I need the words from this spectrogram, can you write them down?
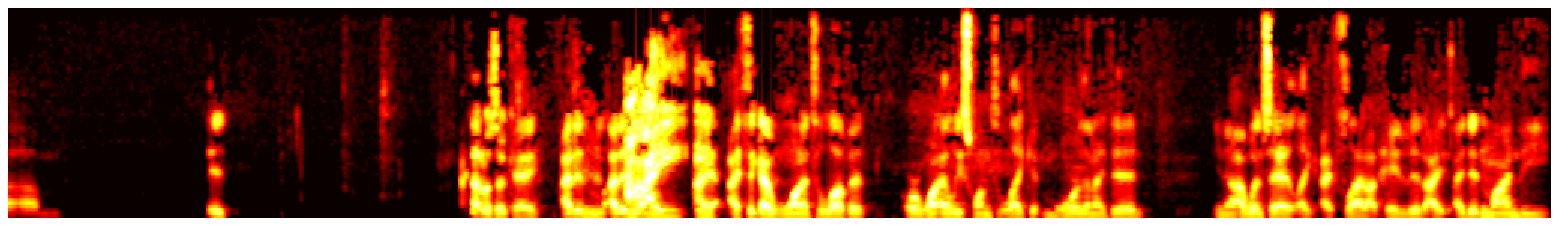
Um, it I thought it was okay. I didn't I didn't I, I, I think I wanted to love it, or wa- at least wanted to like it more than I did. You know, I wouldn't say I, like I flat out hated it. I, I didn't mind the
